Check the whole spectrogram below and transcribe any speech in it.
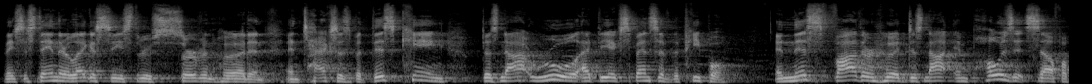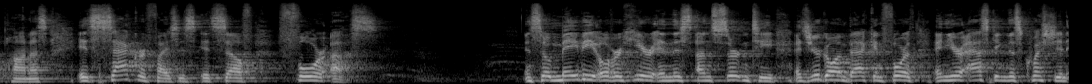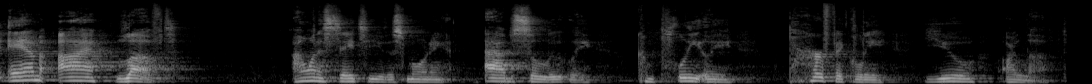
They sustain their legacies through servanthood and, and taxes, but this king does not rule at the expense of the people. And this fatherhood does not impose itself upon us, it sacrifices itself for us. And so maybe over here in this uncertainty, as you're going back and forth and you're asking this question, Am I loved? I want to say to you this morning, absolutely, completely, perfectly, you are loved.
